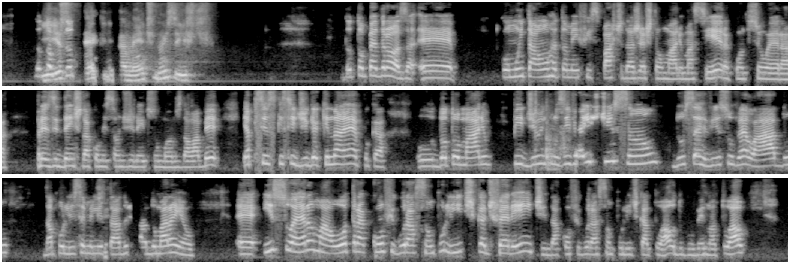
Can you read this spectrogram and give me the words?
Doutor, e isso, doutor, tecnicamente, não existe. Doutor Pedrosa, é, com muita honra também fiz parte da gestão Mário Macieira, quando o senhor era presidente da Comissão de Direitos Humanos da OAB, e é preciso que se diga que, na época, o doutor Mário pediu, inclusive, a extinção do serviço velado da Polícia Militar do Estado do Maranhão. É, isso era uma outra configuração política, diferente da configuração política atual, do governo atual.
